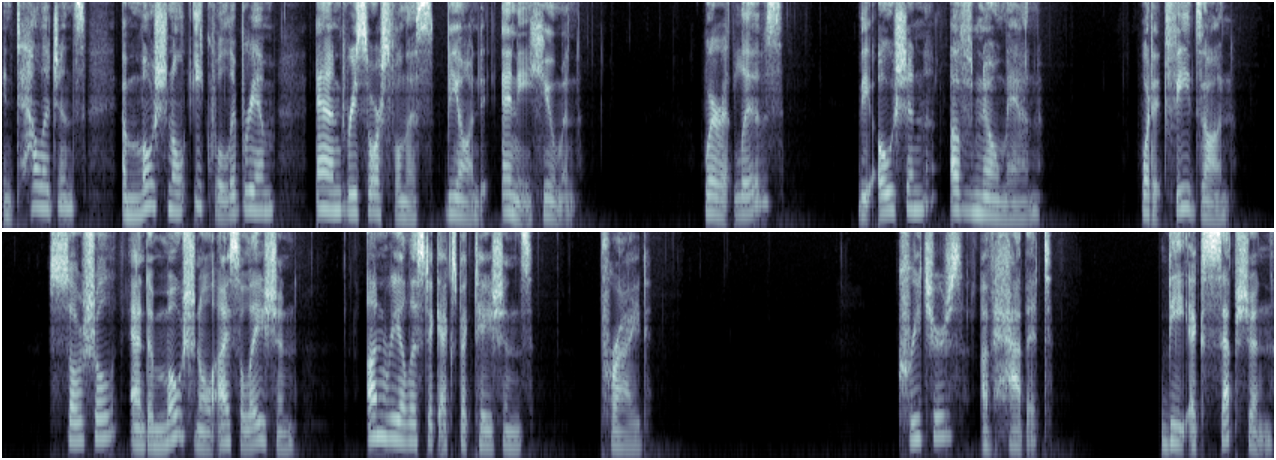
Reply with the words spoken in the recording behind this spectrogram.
intelligence, emotional equilibrium, and resourcefulness beyond any human. Where it lives? The ocean of no man. What it feeds on? Social and emotional isolation, unrealistic expectations, pride. Creatures of habit. The exception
